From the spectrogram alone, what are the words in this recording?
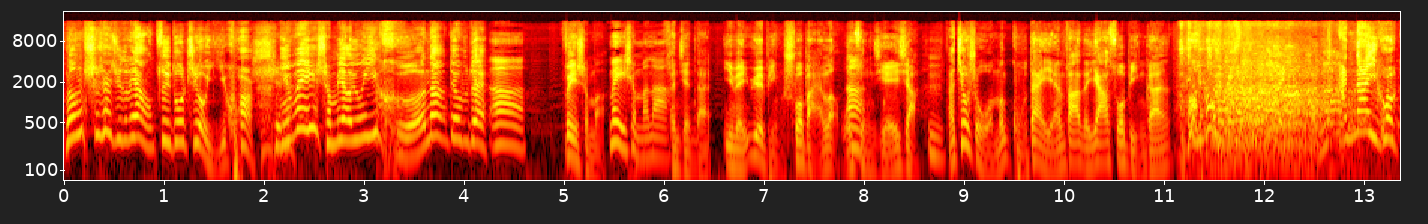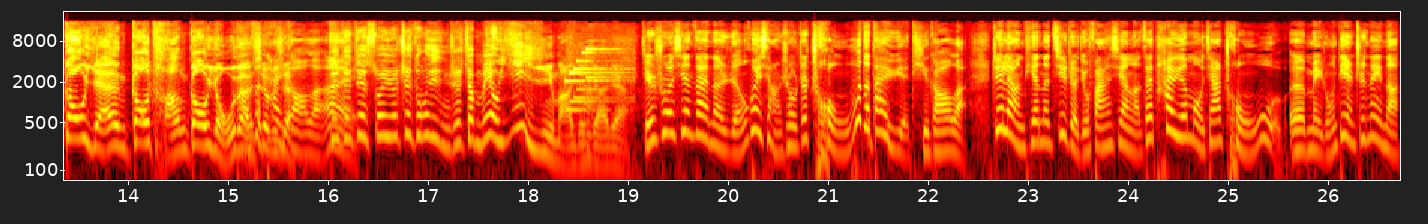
能吃下去的量最多只有一块儿。你为什么要用一盒呢？对不对？嗯，为什么？为什么呢？很简单，因为月饼说白了，我嗯总结一下，嗯那就是我们古代研发的压缩饼干。那那一块高盐、高糖、高油的，是不是？太高了哎对对对，所以说这东西你这这没有意义嘛？这家这。其实说现在呢，人会享受，这宠物的待遇也提高了。这两天呢，记者就发现了，在太原某家宠物呃美容店之内呢，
